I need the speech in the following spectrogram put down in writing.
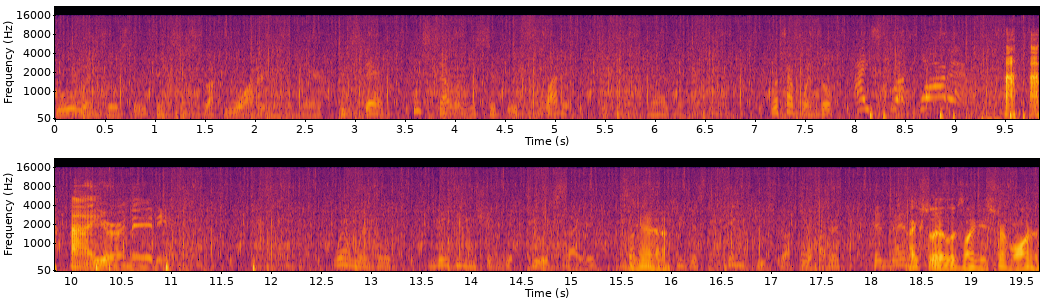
Poor Wenzel still thinks he struck water down there. Instead, his cellar was simply flooded. Bad luck. What's up, Wenzel? I struck water! Ha ha ha, you're an idiot. Well, Wenzel, maybe you shouldn't get too excited. Sometimes Yeah. you just think you struck water, and then... Actually, it looks like he struck water.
